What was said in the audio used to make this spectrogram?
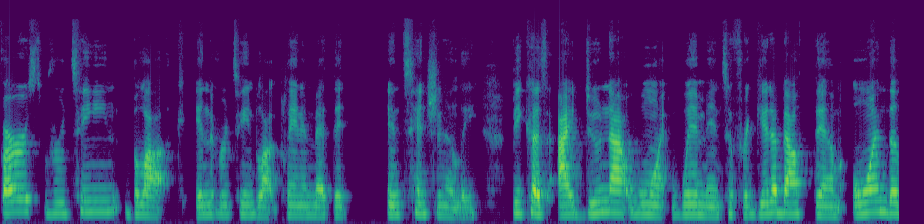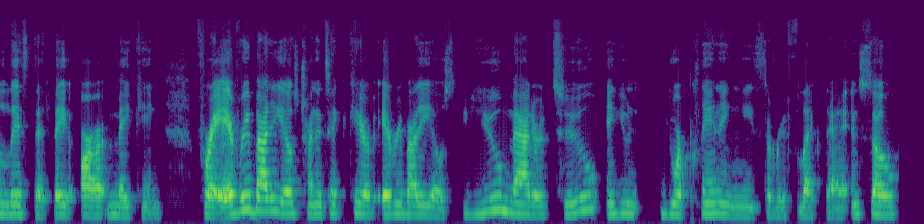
first routine block in the routine block planning method intentionally because I do not want women to forget about them on the list that they are making. For everybody else trying to take care of everybody else, you matter too and you your planning needs to reflect that. And so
